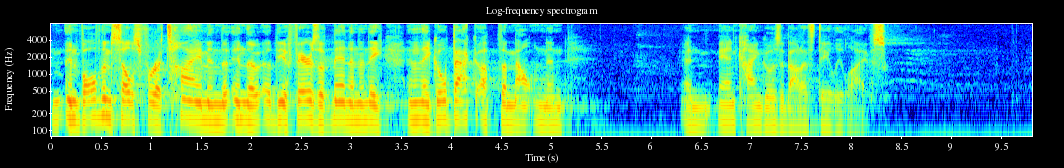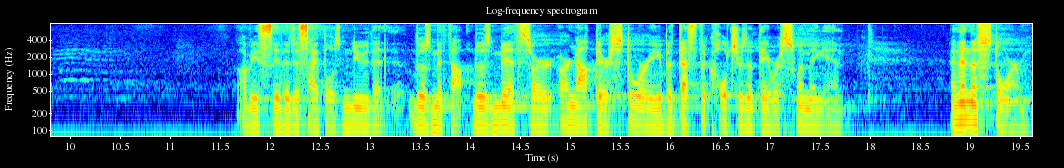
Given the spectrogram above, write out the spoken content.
involve themselves for a time in, the, in the, the affairs of men, and then, they, and then they go back up the mountain and, and mankind goes about its daily lives. Obviously, the disciples knew that those, myth- those myths are, are not their story, but that's the culture that they were swimming in. And then the storm.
